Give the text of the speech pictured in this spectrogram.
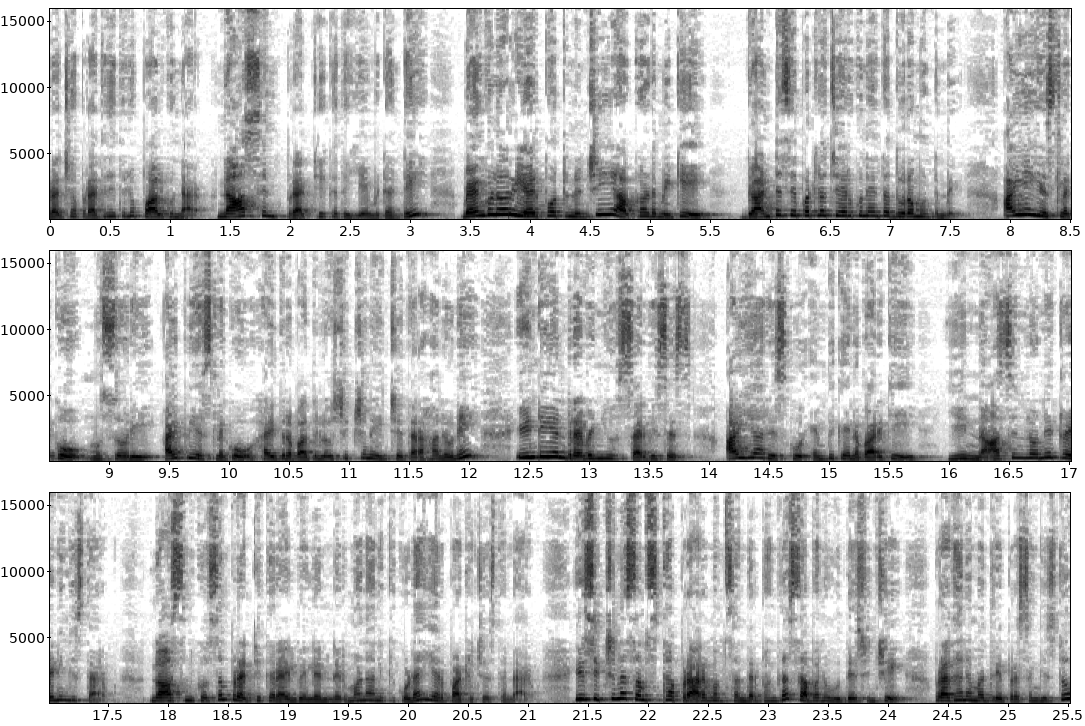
ప్రజా ప్రతినిధులు పాల్గొన్నారు. నాసెన్ ప్రత్యేకత ఏమిటంటే బెంగళూరు ఎయిర్పోర్ట్ నుంచి అకాడమీకి గంట సేపట్లో చేరుకునేంత దూరం ఉంటుంది. ఐఏఎస్లకు ముస్సోరి ఐపీఎస్లకు హైదరాబాద్లో శిక్షణ ఇచ్చే తరహాలోనే ఇండియన్ రెవెన్యూ సర్వీసెస్ ఐఆర్ఎస్కు ఎంపికైన వారికి ఈ నాసిన్లోనే ట్రైనింగ్ ఇస్తారు. నాసిన్ కోసం ప్రత్యేక రైల్వే లైన్ నిర్మాణానికి కూడా ఏర్పాట్లు చేస్తున్నారు. ఈ శిక్షణ సంస్థ ప్రారంభం సందర్భంగా సభను ఉద్దేశించి ప్రధానమంత్రి ప్రసంగిస్తూ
